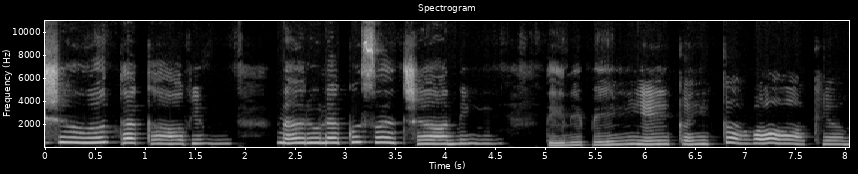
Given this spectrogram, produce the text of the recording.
పరిశుద్ధ కావ్యం నరులకు సత్యాన్ని తెలిపే ఏకైక వాక్యం.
